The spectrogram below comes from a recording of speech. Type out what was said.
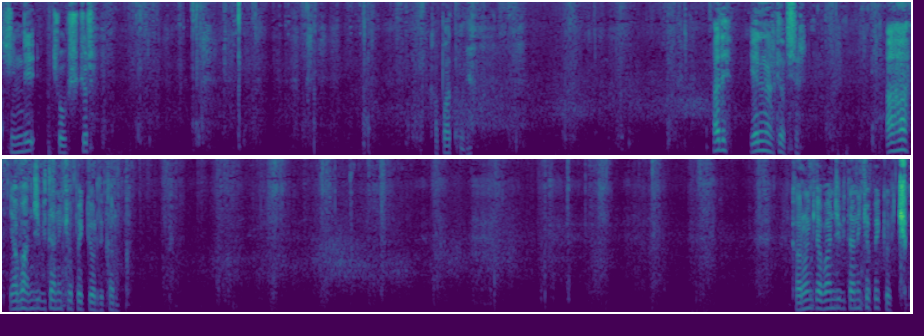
Şimdi çok şükür kapatmıyor. Hadi gelin arkadaşlar. Aha yabancı bir tane köpek gördük karım. Karonk yabancı bir tane köpek. Çıp.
